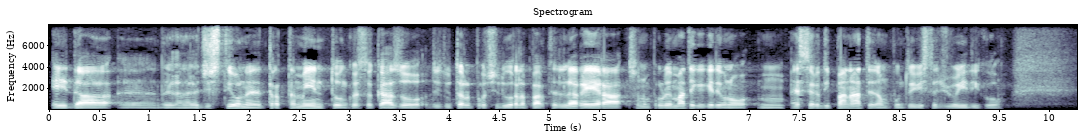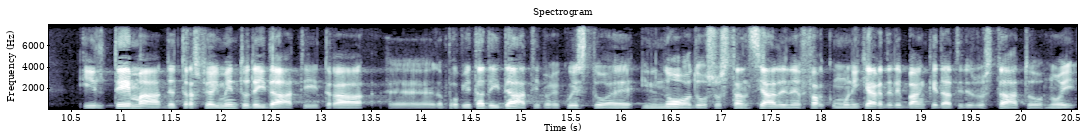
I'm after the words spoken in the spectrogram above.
e da, eh, della gestione del trattamento, in questo caso di tutta la procedura da parte dell'ARERA, sono problematiche che devono mh, essere dipanate da un punto di vista giuridico. Il tema del trasferimento dei dati tra eh, la proprietà dei dati, perché questo è il nodo sostanziale nel far comunicare delle banche dati dello Stato, noi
